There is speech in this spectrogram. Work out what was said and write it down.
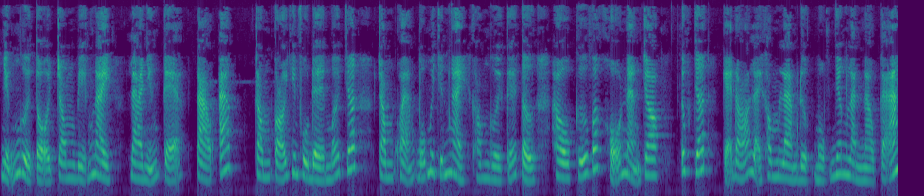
những người tội trong biển này là những kẻ tạo ác trong cõi diêm phù đề mới chết trong khoảng 49 ngày không người kế tự, hầu cứ vất khổ nạn cho. Lúc chết, kẻ đó lại không làm được một nhân lành nào cả.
